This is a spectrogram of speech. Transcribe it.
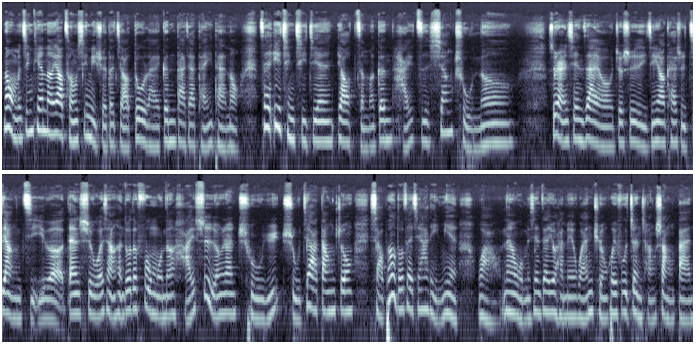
那我们今天呢，要从心理学的角度来跟大家谈一谈哦，在疫情期间要怎么跟孩子相处呢？虽然现在哦，就是已经要开始降级了，但是我想很多的父母呢，还是仍然处于暑假当中，小朋友都在家里面。哇，那我们现在又还没完全恢复正常上班，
